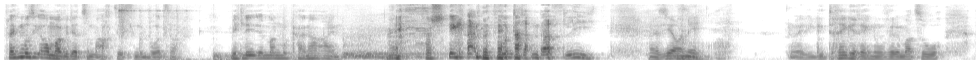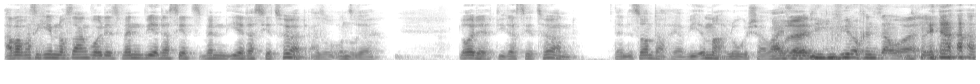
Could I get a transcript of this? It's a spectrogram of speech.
Vielleicht muss ich auch mal wieder zum 80. Geburtstag. Mich lädt immer nur keiner ein. Verstehe gar nicht, woran das liegt. Weiß ich auch nicht. Die Getränkerechnung wird immer zu hoch. Aber was ich eben noch sagen wollte, ist, wenn wir das jetzt, wenn ihr das jetzt hört, also unsere Leute, die das jetzt hören, dann ist Sonntag, ja, wie immer, logischerweise. Oder liegen wir noch in Sauer? ja,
